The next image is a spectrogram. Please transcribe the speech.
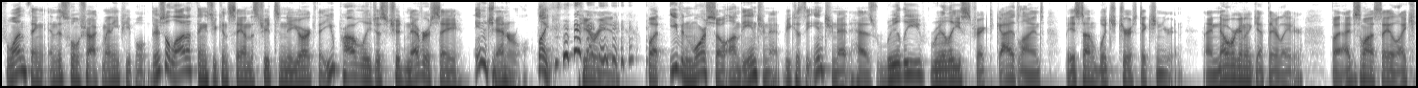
for one thing, and this will shock many people, there's a lot of things you can say on the streets in New York that you probably just should never say in general, like, period. but even more so on the internet, because the internet has really, really strict guidelines based on which jurisdiction you're in. And I know we're going to get there later, but I just want to say, like,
